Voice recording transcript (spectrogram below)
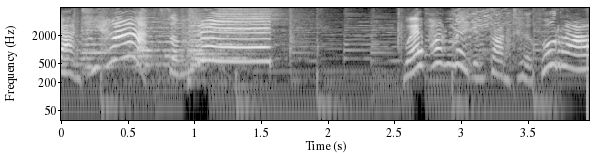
ด่านที่ 5สำเร็จ แวะพักเหนื่อยกันก่อนเถอะพวกเรา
